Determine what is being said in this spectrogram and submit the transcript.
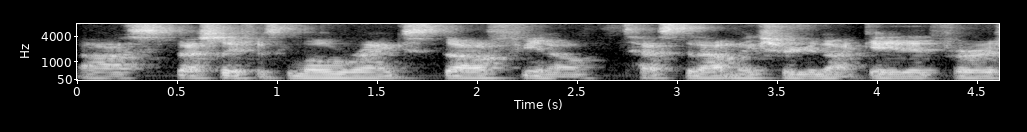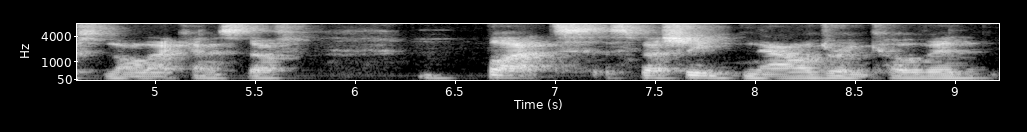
uh, especially if it's low rank stuff. You know, test it out, make sure you're not gated first, and all that kind of stuff. But especially now during COVID,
